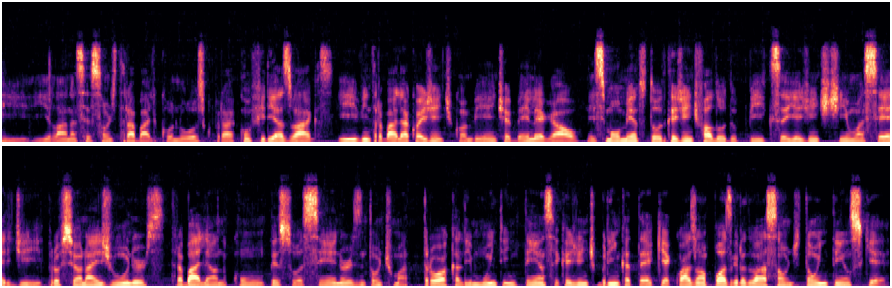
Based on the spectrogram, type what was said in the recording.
e ir lá na seção de trabalho conosco para conferir as vagas e vir trabalhar com a gente. O ambiente é bem legal. Nesse momento todo que a gente falou do Pix aí, a gente tinha uma série de profissionais júnior trabalhando com pessoas seniors, então tinha uma troca ali muito intensa que a gente brinca até que é quase uma pós-graduação, de tão intenso que é.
